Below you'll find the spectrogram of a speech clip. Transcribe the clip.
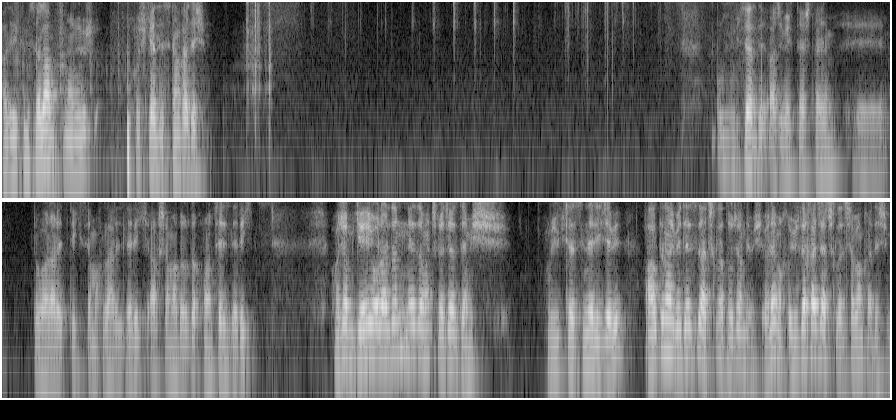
Aleyküm selam Sinan Ürüş. Hoş geldin Sinan kardeşim. Güzeldi. Hacı Bektaş'tayım. E, duvarlar ettik, semahlar izledik. Akşama doğru da konser izledik. Hocam GEO'lardan ne zaman çıkacağız demiş. Yükselsinler iyice bir. Altınay bedelsiz açıkladı hocam demiş. Öyle mi? Yüzde kaç açıkladı Şaban kardeşim?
